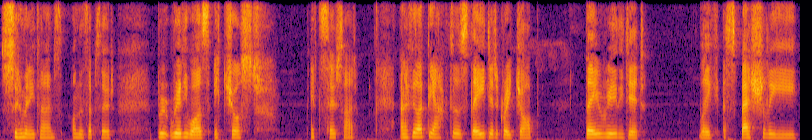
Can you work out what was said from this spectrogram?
so many times on this episode, but it really was. It just, it's so sad. And I feel like the actors, they did a great job. They really did. Like, especially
